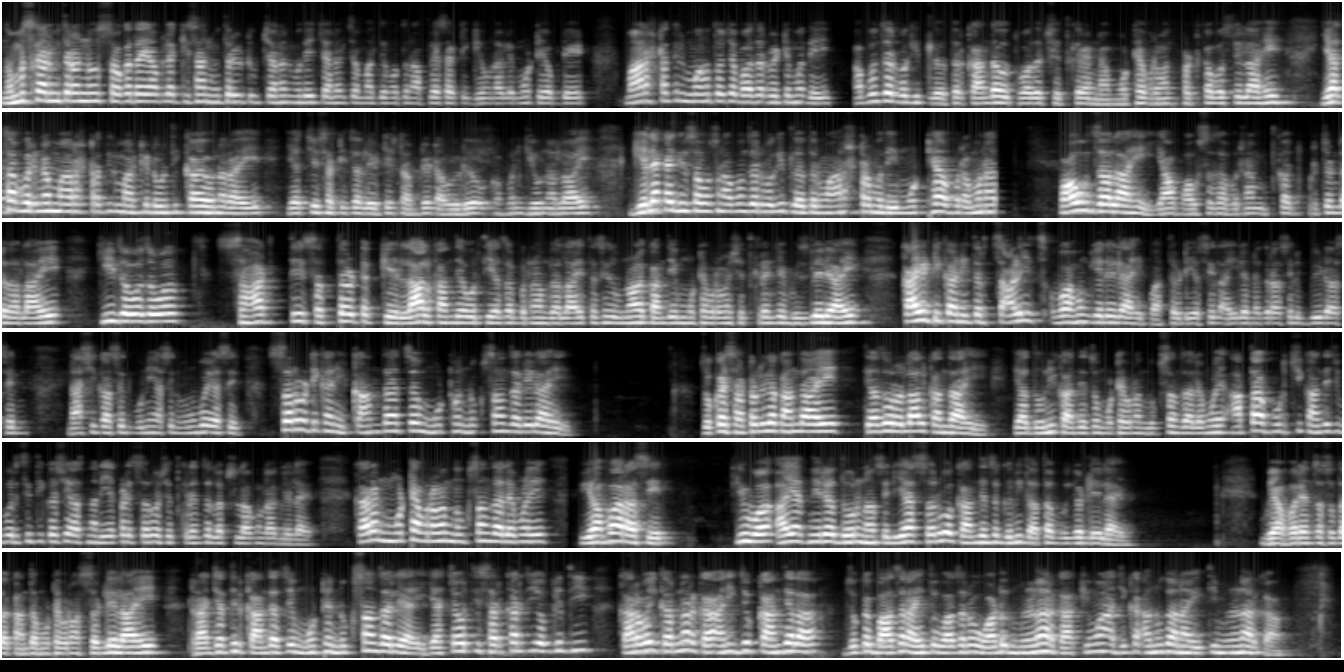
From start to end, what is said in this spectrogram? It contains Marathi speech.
नमस्कार मित्रांनो स्वागत आहे आपल्या किसान मित्र युट्यूब चॅनलमध्ये चॅनलच्या माध्यमातून आपल्यासाठी घेऊन आले मोठे अपडेट महाराष्ट्रातील महत्त्वाच्या बाजारपेठेमध्ये आपण जर बघितलं तर कांदा उत्पादक शेतकऱ्यांना मोठ्या प्रमाणात फटका बसलेला आहे. याचा परिणाम महाराष्ट्रातील मार्केटवरती काय होणार आहे याच्यासाठीचा लेटेस्ट अपडेट हा व्हिडिओ आपण घेऊन आलो आहे. गेल्या काही दिवसापासून आपण जर बघितलं तर महाराष्ट्रामध्ये मोठ्या प्रमाणात पाऊस झाला आहे. या पावसाचा परिणाम इतका प्रचंड झाला आहे की जवळजवळ साठ ते सत्तर टक्के लाल कांद्यावरती याचा परिणाम झाला आहे. तसेच उन्हाळ कांदे मोठ्या प्रमाणात शेतकऱ्यांचे भिजलेले आहे. काही ठिकाणी तर चाळीच वाहून गेलेले आहे. पाथर्डी असेल अहिल्यानगर असेल बीड असेल नाशिक असेल पुणे असेल मुंबई असेल सर्व ठिकाणी कांद्याचं मोठं नुकसान झालेलं आहे. जो काही साठवलेला कांदा आहे त्याजवळ लाल कांदा आहे. या दोन्ही कांद्याचं मोठ्या प्रमाणात नुकसान झाल्यामुळे आता पुढची कांद्याची परिस्थिती कशी असणार याकडे सर्व शेतकऱ्यांचं लक्ष लागून लागलेलं आहे. कारण मोठ्या प्रमाणात नुकसान झाल्यामुळे व्यापार असेल किंवा आयात निर्यात धोरण असेल या सर्व कांद्याचं गणित आता बिघडलेलं आहे. व्यापाऱ्यांचा सुद्धा कांदा मोठ्या प्रमाणात सडलेला आहे. राज्यातील कांद्याचे मोठे नुकसान झाले आहे. याच्यावरती सरकारची योग्य ती कारवाई करणार का? आणि जो कांद्याला जो काही बाजार आहे तो बाजारावर वाढून मिळणार का? किंवा जी काही अनुदान आहे ती मिळणार का?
